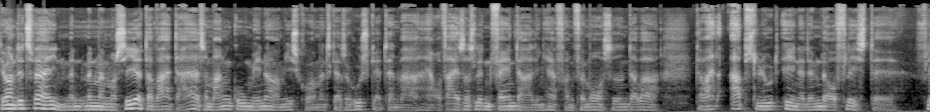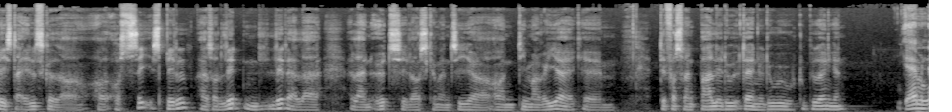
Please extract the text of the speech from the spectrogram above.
det var en lidt svær en, men, men man må sige, at der, var, der er altså mange gode minder om Isco, og man skal altså huske, at han var, han var faktisk også lidt en fandarling her for en fem år siden. Der var, der var han absolut en af dem, der var flest, øh, flest der elskede at, at, at se spil. Altså lidt, lidt eller, eller en Özil også, kan man sige, og, og en Di Maria. Ikke? Øhm, det forsvandt bare lidt ud. Daniel, du, du byder ind igen. Ja, men,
